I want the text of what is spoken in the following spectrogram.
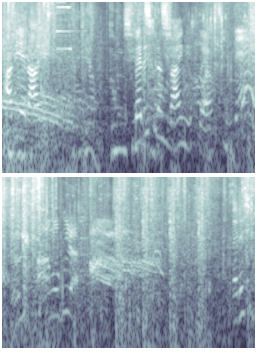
다리에 라인. 메르시랑 라인 있어요. 메르시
